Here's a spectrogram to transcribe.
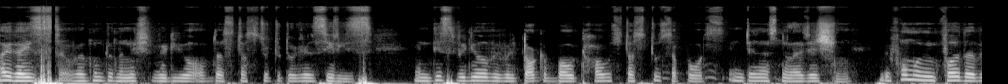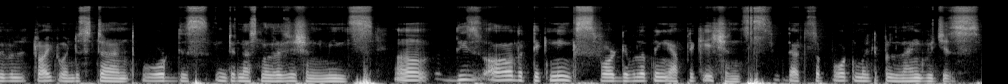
Hi guys, welcome to the next video of the Struts2 tutorial series. In this video we will talk about how Struts2 supports internationalization. Before moving further we will try to understand what this internationalization means. Uh, these are the techniques for developing applications that support multiple languages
